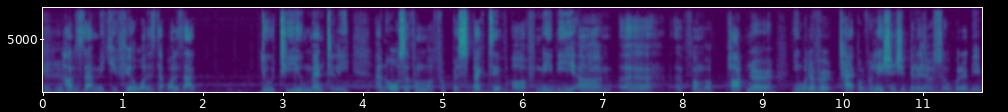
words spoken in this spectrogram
Mm-hmm. How does that make you feel? What is that? What is that do to you mentally, and also from a perspective of maybe um, uh, from a partner in whatever type of relationship it is, yeah. so whether it be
